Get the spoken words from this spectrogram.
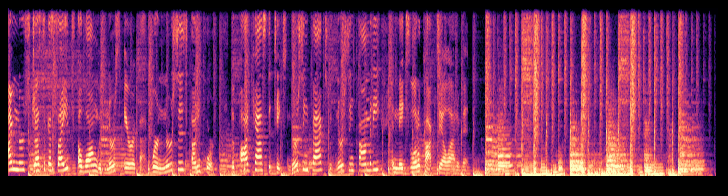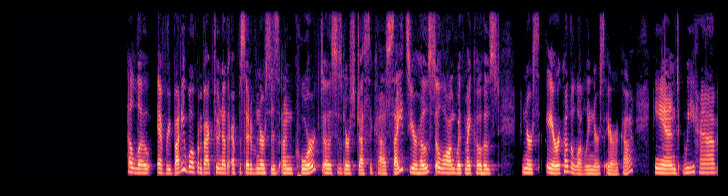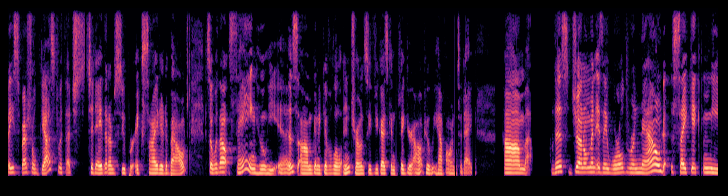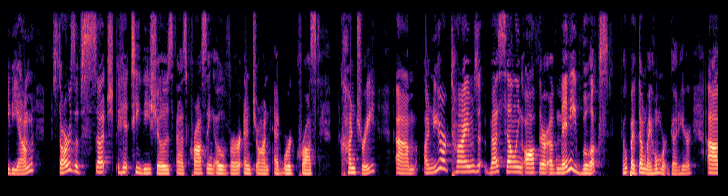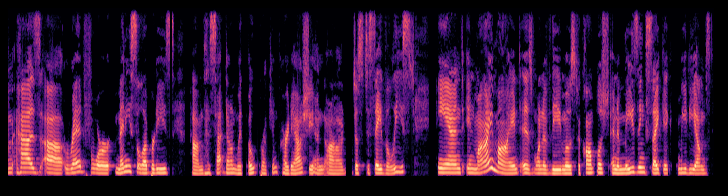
I'm Nurse Jessica Seitz along with Nurse Erica. We're Nurses Uncorked, the podcast that takes nursing facts with nursing comedy and makes a little cocktail out of it. Hello, everybody. Welcome back to another episode of Nurses Uncorked. Uh, this is Nurse Jessica Seitz, your host, along with my co host, Nurse Erica, the lovely Nurse Erica. And we have a special guest with us today that I'm super excited about. So, without saying who he is, I'm going to give a little intro and see if you guys can figure out who we have on today. Um, this gentleman is a world renowned psychic medium, stars of such hit TV shows as Crossing Over and John Edward Cross Country. Um, a New York Times best-selling author of many books, I hope I've done my homework good here, um, has uh, read for many celebrities, um, has sat down with Oprah, Kim Kardashian, uh, just to say the least. And in my mind, is one of the most accomplished and amazing psychic mediums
